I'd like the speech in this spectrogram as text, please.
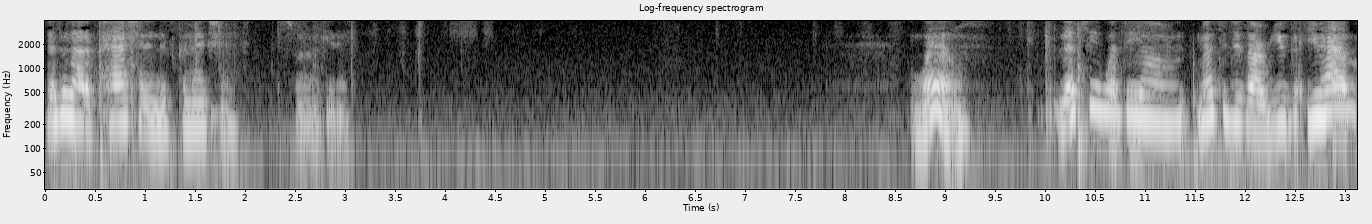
There's a lot of passion in this connection. That's what I'm getting. Well, let's see what the um messages are. You you have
